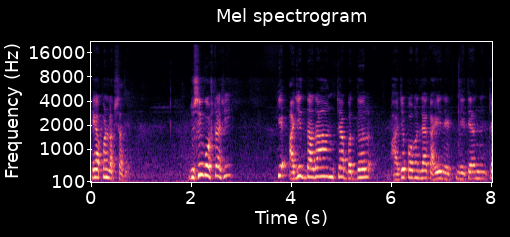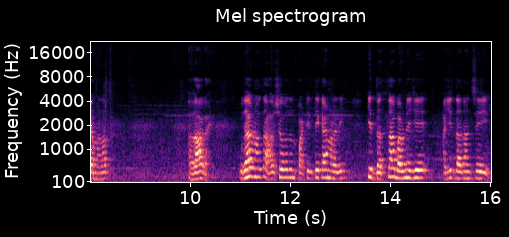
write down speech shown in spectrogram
हे आपण लक्षात घ्या. दुसरी गोष्ट अशी की अजितदादांच्याबद्दल भाजपमधल्या काही ने नेत्यांच्या मनात राग आहे. उदाहरणार्थ हर्षवर्धन पाटील ते काय म्हणाले? की दत्ता भरणे जे अजितदादांचे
